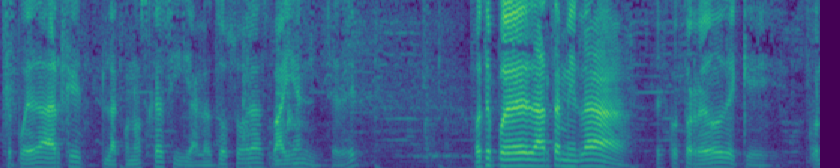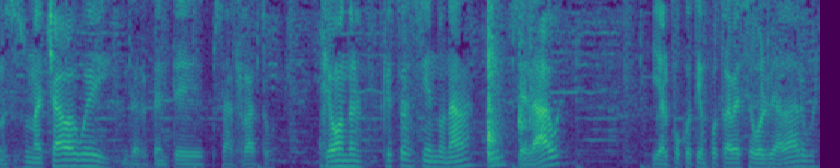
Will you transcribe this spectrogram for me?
Se puede dar que la conozcas y a las dos horas vayan y se dé. O te puede dar también la, el cotorreo de que conoces una chava, güey, y de repente, pues al rato, ¿qué onda? ¿Qué estás haciendo? Nada. Se da, güey. Y al poco tiempo otra vez se vuelve a dar, güey.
